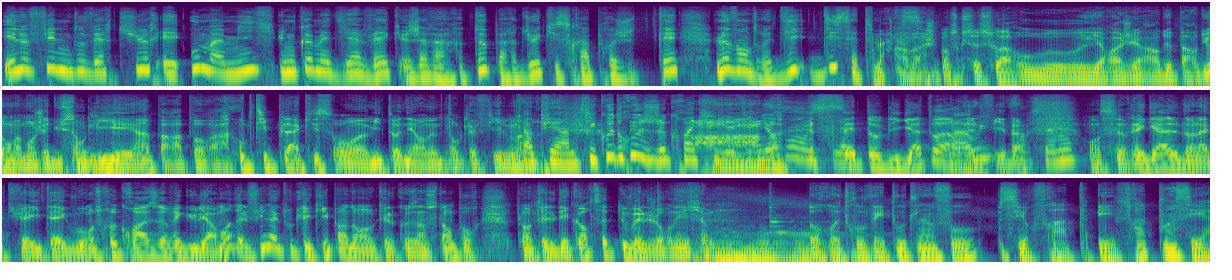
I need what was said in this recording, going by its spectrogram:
Et le film d'ouverture est Umami, une comédie avec Gérard Depardieu qui sera projetée le vendredi 17 mars. Ah bah, je pense que ce soir où il y aura Gérard Depardieu, on va manger du sanglier hein, par rapport aux petits plats qui seront euh, mitonnés en même temps que le film. Et ah, puis un petit coup de rouge, je crois qu'il est ah, vigneron bah, aussi. Hein. C'est obligatoire, bah Delphine. on se régale dans l'actualité avec vous. On se recroise régulièrement, Delphine, avec toute l'équipe, hein, dans quelques instants pour planter le décor de cette nouvelle journée. Retrouvez toute l'info sur frappe et frappe.ch.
